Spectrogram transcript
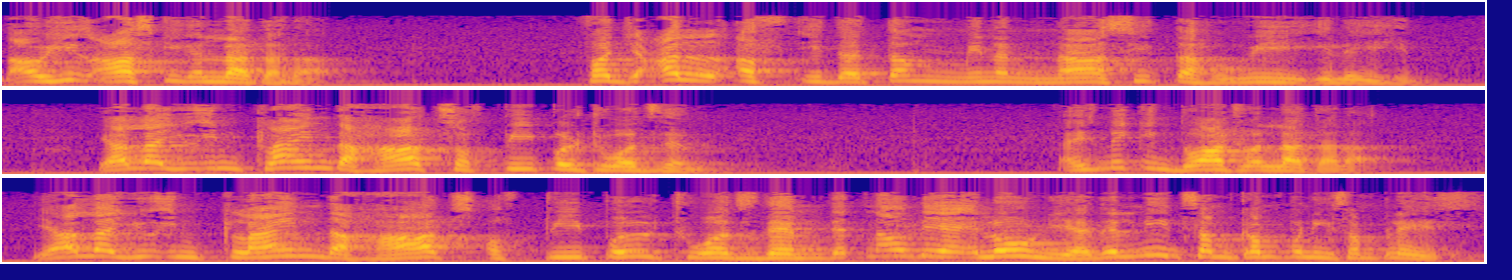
Now he's asking Allah Ta'ala. فَجْعَلْ أَفْئِدَةً مِنَ النَّاسِ تَهْوِي إِلَيْهِمْ Ya Allah, you incline the hearts of people towards them. Now he's making dua to Allah Ta'ala. Ya Allah, you incline the hearts of people towards them that now they are alone here. They'll need some company someplace.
